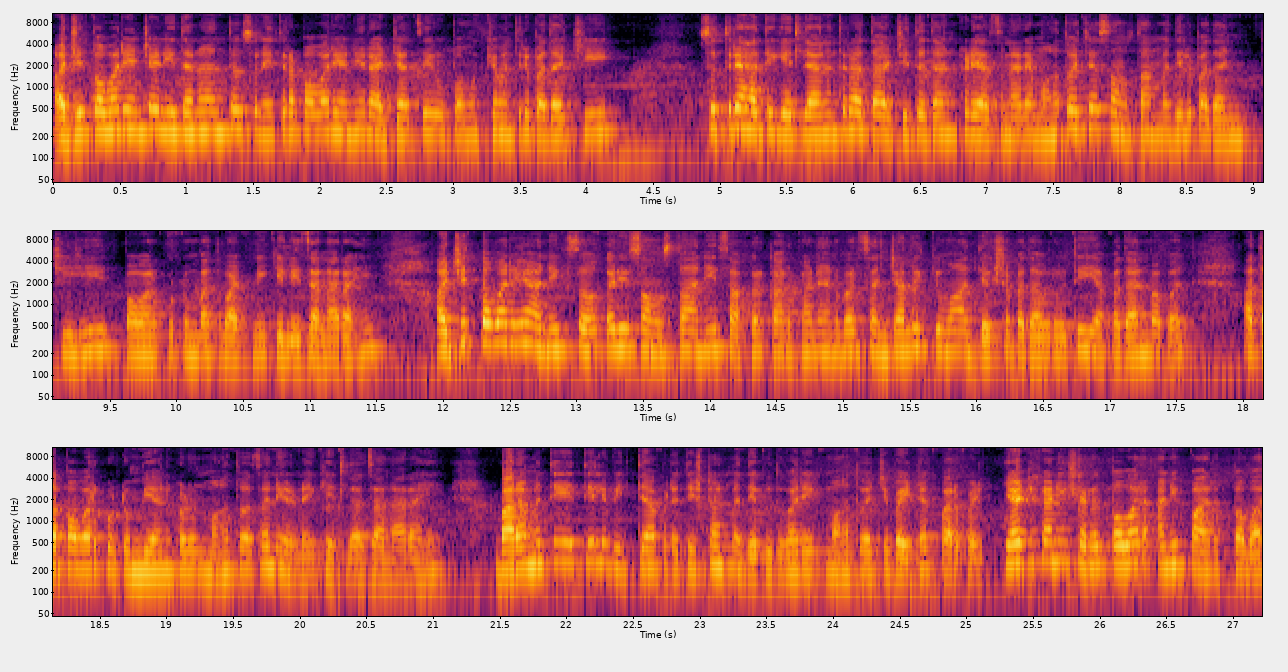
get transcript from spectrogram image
अजित पवार यांच्या निधनानंतर सुनेत्रा पवार यांनी राज्याचे उपमुख्यमंत्री पदाची सूत्रे हाती घेतल्यानंतर आता अजितदादांकडे असणाऱ्या महत्त्वाच्या संस्थांमधील पदांचीही पवार कुटुंबात वाटणी केली जाणार आहे. अजित पवार हे अनेक सहकारी संस्था आणि साखर कारखान्यांवर संचालक किंवा अध्यक्षपदावर होते. या पदांबाबत आता पवार कुटुंबियांकडून महत्त्वाचा निर्णय घेतला जाणार आहे. बारामती येथील विद्या प्रतिष्ठानमध्ये बुधवारी एक महत्त्वाची बैठक पार पडली. या ठिकाणी शरद पवार आणि पार्थ पवार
